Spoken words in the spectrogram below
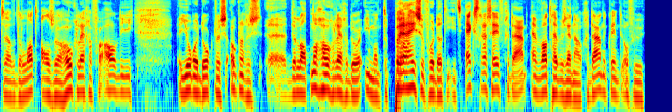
terwijl we de lat al zo hoog leggen voor al die jonge dokters ook nog eens uh, de lat nog hoger leggen door iemand te prijzen voordat hij iets extra's heeft gedaan. En wat hebben zij nou gedaan? Ik weet niet of u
